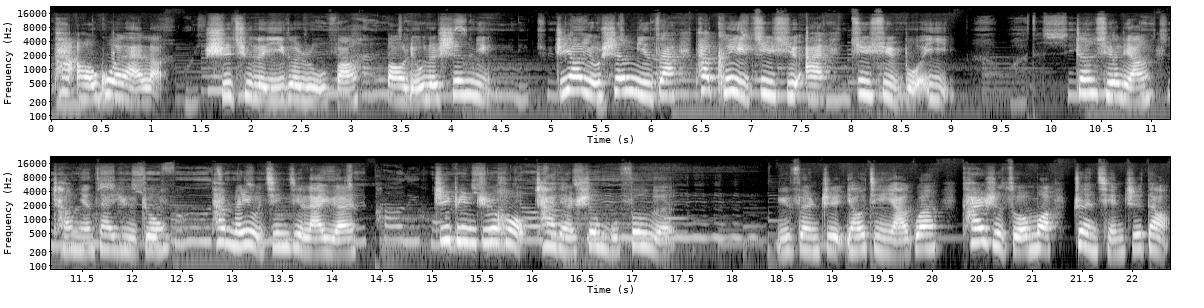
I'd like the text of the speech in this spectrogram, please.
她熬过来了，失去了一个乳房，保留了生命。只要有生命在，他可以继续爱，继续博弈。张学良常年在狱中，他没有经济来源，治病之后差点身无分文。于凤至咬紧牙关，开始琢磨赚钱之道。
